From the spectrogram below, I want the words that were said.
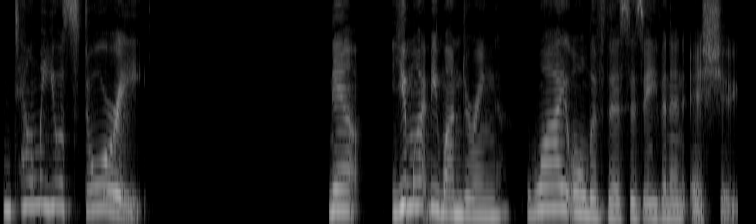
and tell me your story. Now, you might be wondering why all of this is even an issue.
